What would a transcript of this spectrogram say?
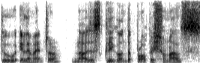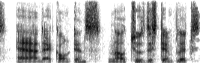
to elementor. Now just click on the professionals and accountants. Now choose this template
